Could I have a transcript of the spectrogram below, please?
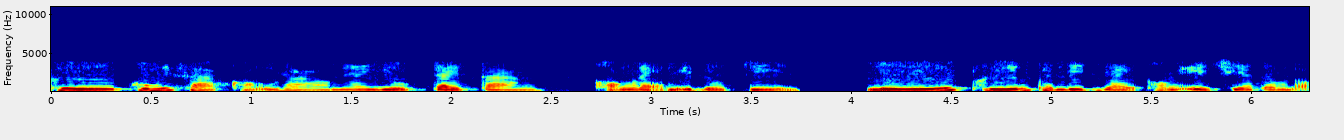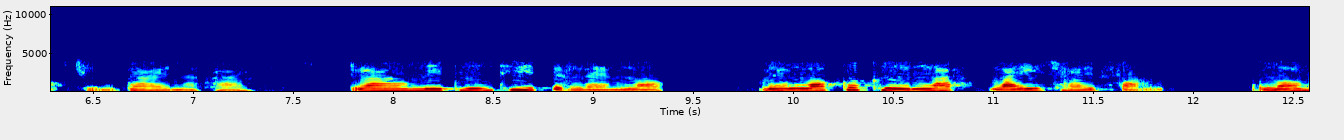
คือภูมิศาสตร์ของเราเนี่ยอยู่ใจกลางของแหลมอินโดจีน หรือพื้นแผ่นดินใหญ่ของเอเชียตะวันออกเฉียงใต้นะคะ เรามีพื้นที่เป็น landlock landlock ก็คือรัฐไร้ชายฝั่งล้อม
